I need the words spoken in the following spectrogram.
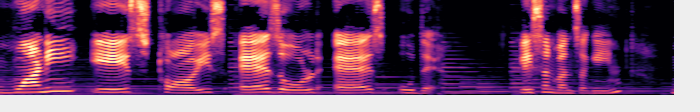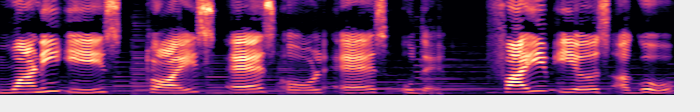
Vani is twice as old as Uday. Listen once again. Vani is twice as old as Uday. Five years ago,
